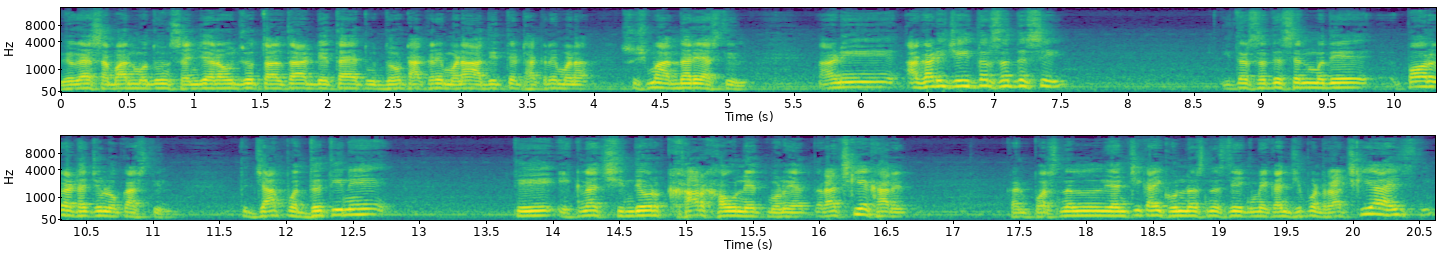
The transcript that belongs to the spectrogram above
वेगळ्या सभांमधून संजय राऊत जो तळतळाट देत आहेत उद्धव ठाकरे म्हणा आदित्य ठाकरे म्हणा सुषमा अंधारे असतील. आणि आघाडीचे इतर सदस्यही इतर सदस्यांमध्ये पॉवर गटाचे लोक असतील. तर ज्या पद्धतीने ते एकनाथ शिंदेवर खार खाऊन येत म्हणूयात राजकीय खार आहेत. कारण पर्सनल यांची काही खुन्नस नसते एकमेकांची पण. राजकीय आहेच ती.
